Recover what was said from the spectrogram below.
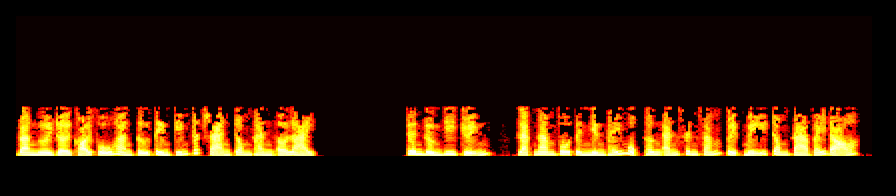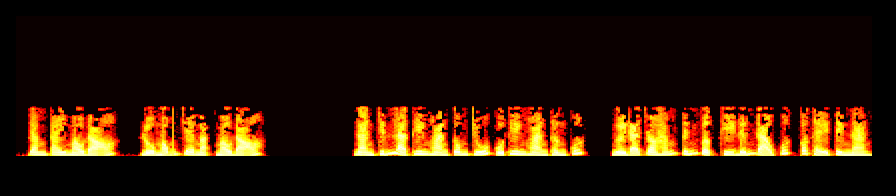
Đoàn người rời khỏi phủ hoàng tử tìm kiếm khách sạn trong thành ở lại. Trên đường di chuyển, Lạc Nam vô tình nhìn thấy một thân ảnh xinh xắn tuyệt mỹ trong tà váy đỏ, găng tay màu đỏ, lụa mỏng che mặt màu đỏ. Nàng chính là thiên hoàng công chúa của thiên hoàng thần quốc, người đã cho hắn tính vật khi đến đạo quốc có thể tìm nàng.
